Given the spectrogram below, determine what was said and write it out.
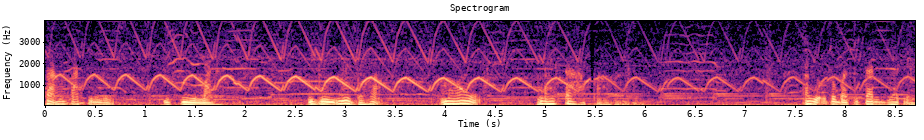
orang empat dulu itu gimana? Ibu ini bawa mau naik kapal nanti ayo coba kita lihat ya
